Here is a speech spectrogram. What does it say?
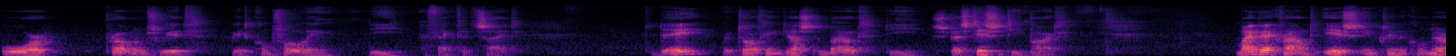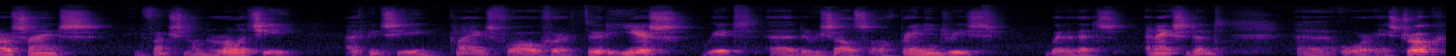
or problems with, with controlling the affected site. Today we're talking just about the spasticity part. My background is in clinical neuroscience, in functional neurology. I've been seeing clients for over 30 years with uh, the results of brain injuries, whether that's an accident uh, or a stroke.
